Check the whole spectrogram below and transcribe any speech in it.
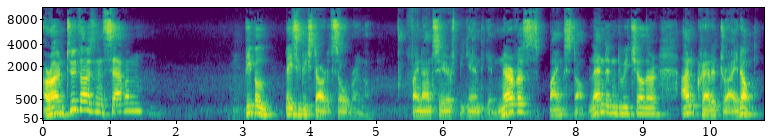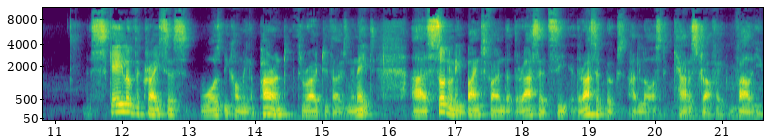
Around 2007, people basically started sobering up. Financiers began to get nervous, banks stopped lending to each other, and credit dried up. The scale of the crisis was becoming apparent throughout 2008. Uh, suddenly, banks found that their, assets, their asset books had lost catastrophic value.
